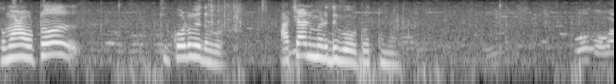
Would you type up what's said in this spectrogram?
তোমার অটো কি করবে দেখো? আচার মেরে দেবে অটো তোমার ও বাবা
